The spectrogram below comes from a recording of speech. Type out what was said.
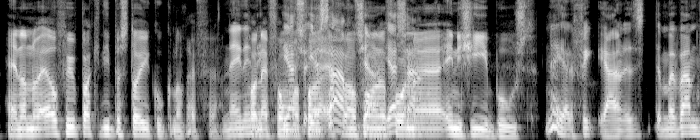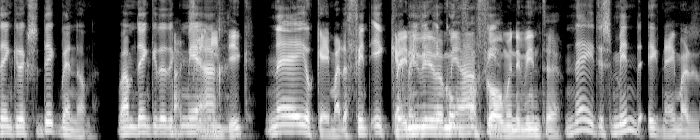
En dan om 11 uur pak je die bastoienkoek nog even. Nee, nee, Gewoon even om, Ja, voor, ja, even s'avonds, voor, ja. een- Ja, voor een s'avonds. eh, energieboost. Nee, ja, dat vind ik, ja, dat is, maar waarom denk je dat ik zo dik ben dan? Waarom denk je dat ik Nou, meer aan... niet dik. Nee, oké, maar dat vind ik. Ben je nu weer wat meer aangekomen in de winter? Nee, het is minder. Ik, nee, maar uh,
